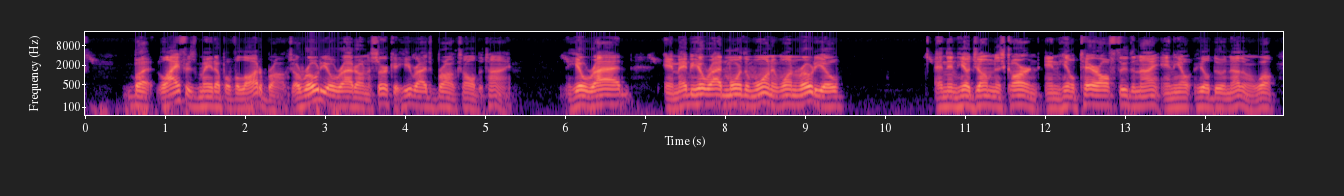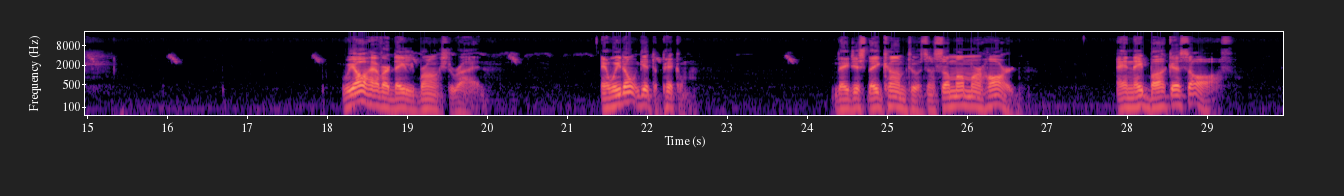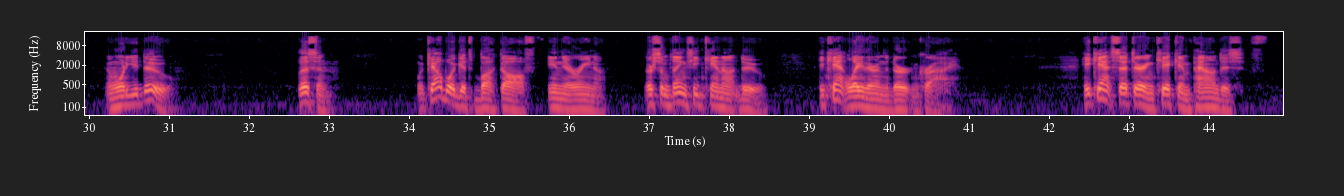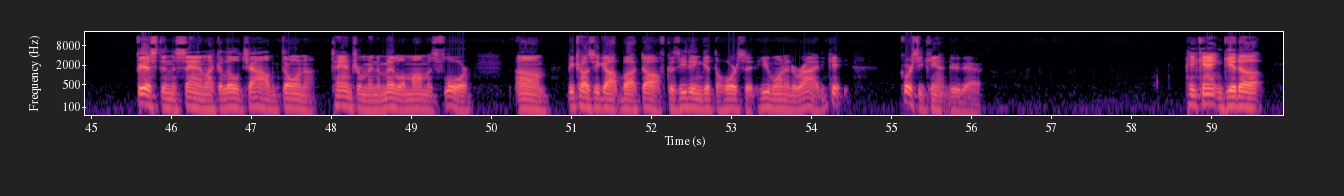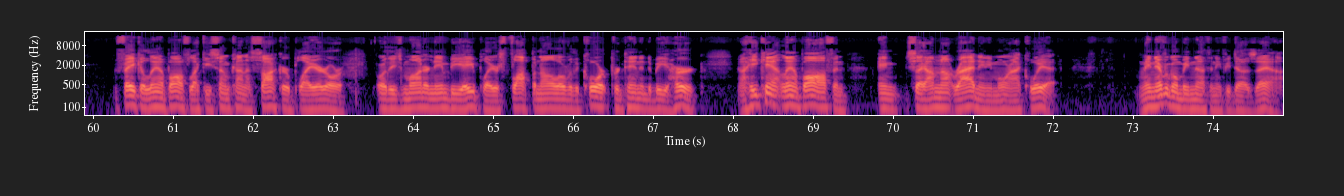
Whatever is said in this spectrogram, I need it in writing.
but life is made up of a lot of broncs. A rodeo rider on a circuit, he rides broncs all the time. He'll ride, and maybe he'll ride more than one at one rodeo, and then he'll jump in his car and, and he'll tear off through the night, and he'll he'll do another one. Well, we all have our daily broncs to ride, and we don't get to pick them. They just they come to us, and some of them are hard. and they buck us off. And what do you do? Listen, when Cowboy gets bucked off in the arena, there's some things he cannot do. He can't lay there in the dirt and cry. He can't sit there and kick and pound his fist in the sand like a little child throwing a tantrum in the middle of mama's floor um, because he got bucked off because he didn't get the horse that he wanted to ride. Of course, he can't do that. He can't get up, fake a limp off like he's some kind of soccer player or or these modern NBA players flopping all over the court pretending to be hurt. Now, he can't limp off and and say I'm not riding anymore. I quit. He never going to be nothing if he does that.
